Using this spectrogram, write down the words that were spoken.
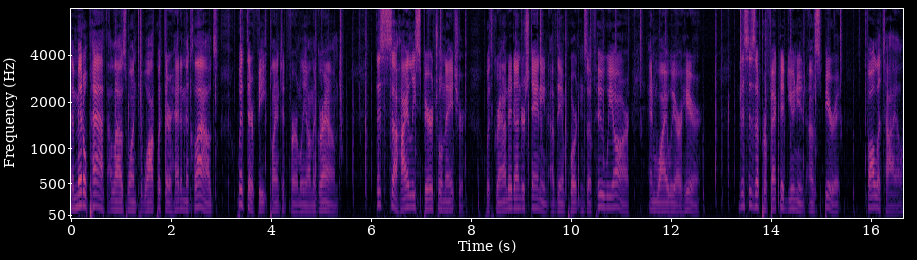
The middle path allows one to walk with their head in the clouds with their feet planted firmly on the ground. This is a highly spiritual nature, with grounded understanding of the importance of who we are and why we are here. This is a perfected union of spirit, volatile,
